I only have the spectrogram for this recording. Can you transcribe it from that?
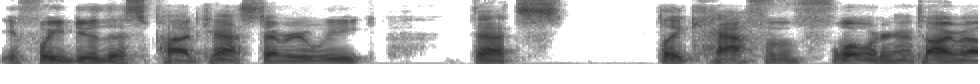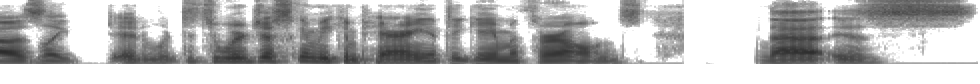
if we do this podcast every week, that's like half of what we're going to talk about is like it, we're just going to be comparing it to Game of Thrones. That is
